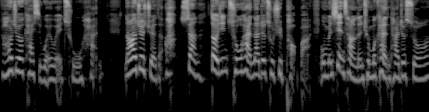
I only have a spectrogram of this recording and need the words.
然后就会开始微微出汗，然后就觉得啊，算了，都已经出汗，那就出去跑吧。我们现场人全部看他，就说，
